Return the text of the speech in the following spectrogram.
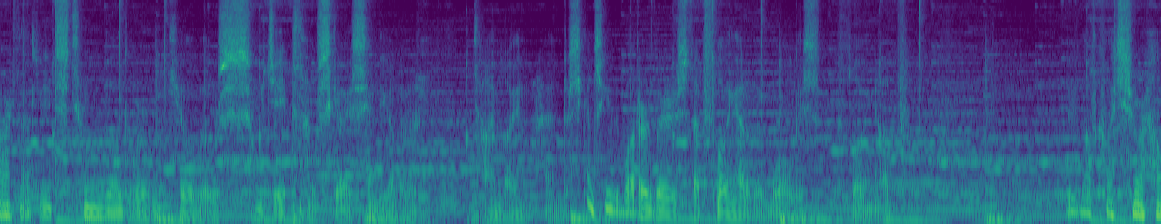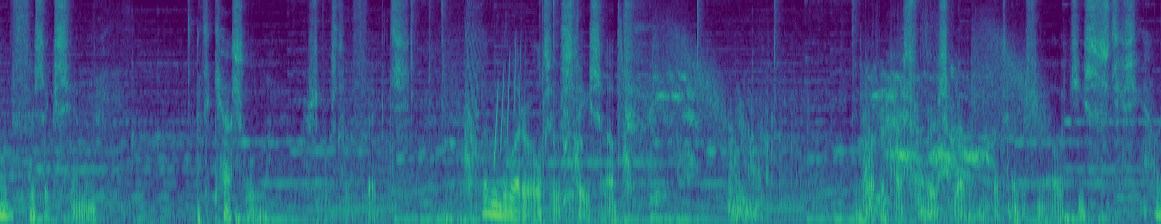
Part that leads to world where we kill those, we jape those guys in the other timeline. And as you can see, the water there is that flowing out of the wall is flowing up. We're not quite sure how the physics in the castle are supposed to affect. I mean, the water also stays up. The water has reverse gravity, but everything. Oh, Jesus, do you see how,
